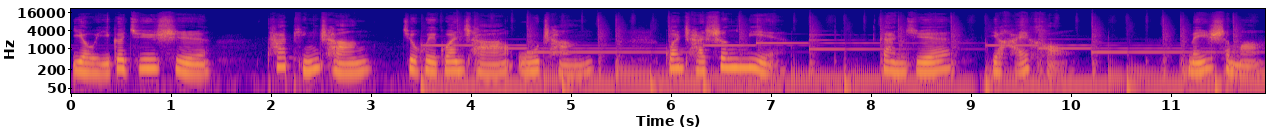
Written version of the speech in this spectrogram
有一个居士，他平常就会观察无常，观察生灭，感觉也还好，没什么，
